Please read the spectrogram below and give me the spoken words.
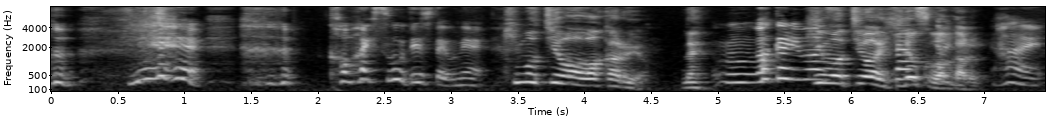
ねえかわいそうでしたよね。気持ちはわかるよ。ね。うんわかります。気持ちはひどくわかる。はい。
